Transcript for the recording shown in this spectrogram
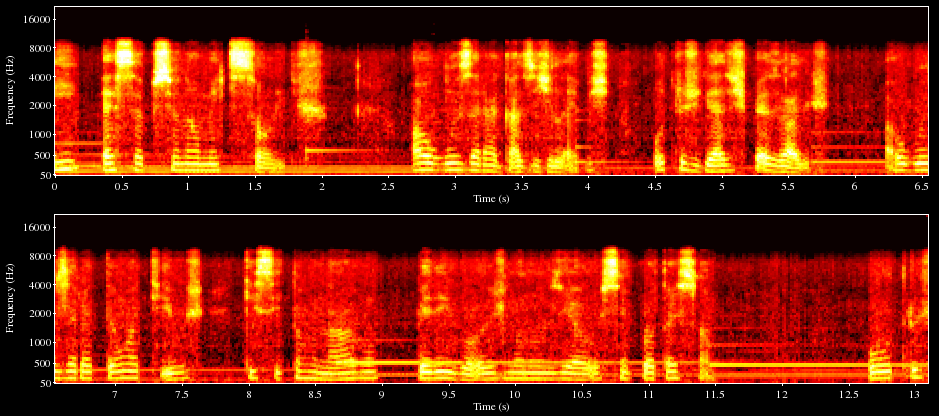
e excepcionalmente sólidos. Alguns eram gases leves, outros gases pesados. Alguns eram tão ativos que se tornavam perigosos manuseá-los sem proteção. Outros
